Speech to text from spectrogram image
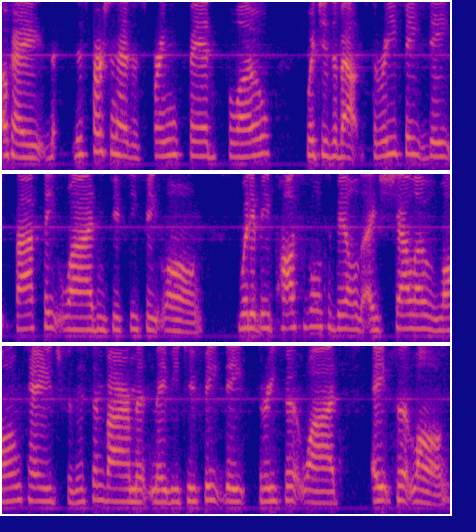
okay, th- this person has a spring-fed flow, which is about three feet deep, five feet wide, and 50 feet long. Would it be possible to build a shallow, long cage for this environment, maybe two feet deep, three foot wide, eight foot long?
